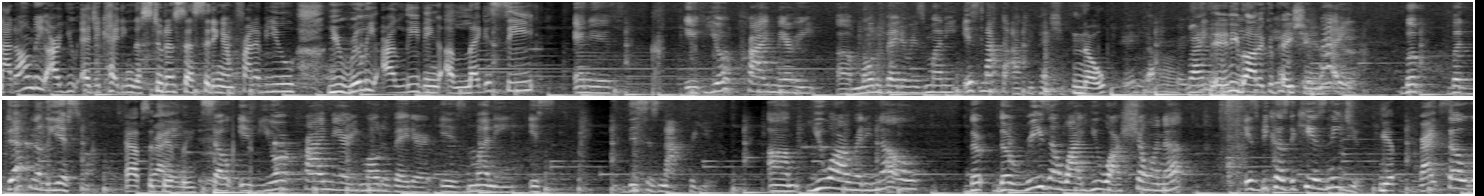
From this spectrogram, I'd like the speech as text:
not only are you educating the students that's sitting in front of you, you really are leaving a legacy. And if if your primary uh, motivator is money, it's not the occupation, No. right? Any So- occupation. right? But but definitely this one. Absolutely. Right? So if your primary motivator is money, it's this is not for you. Um, you already know the the reason why you are showing up is because the kids need you. Yep. Right. So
